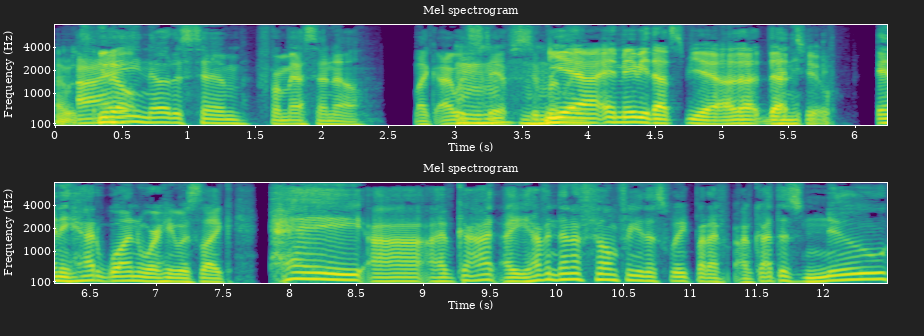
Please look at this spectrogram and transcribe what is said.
I would say. I You know- noticed him from SNL. Like I would Mhm, stay up mhm. super yeah, late. and maybe that's yeah that that And- too. and he had one where he was like, "Hey, uh, I've got I haven't done a film for you this week, but I've I've got this new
